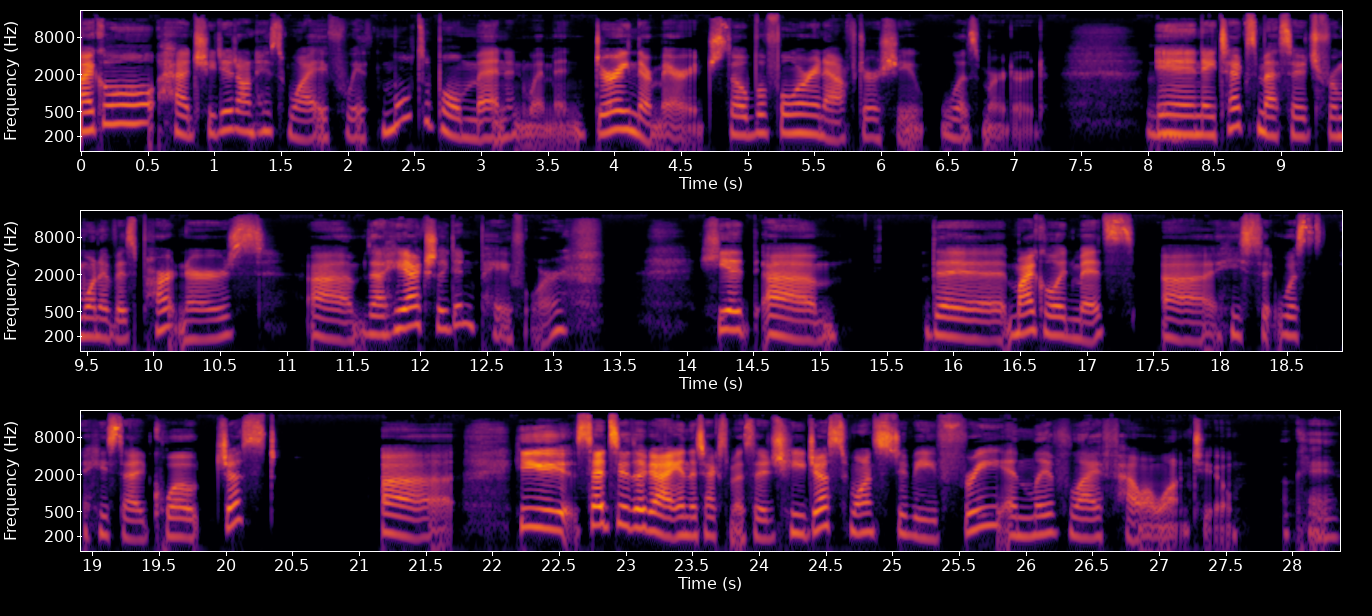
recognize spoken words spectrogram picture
Michael had cheated on his wife with multiple men and women during their marriage, so before and after she was murdered. Mhm. In a text message from one of his partners um, that he actually didn't pay for, he had um, the Michael admits uh, he was he said quote just uh, he said to the guy in the text message he just wants to be free and live life how I want to. Okay,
